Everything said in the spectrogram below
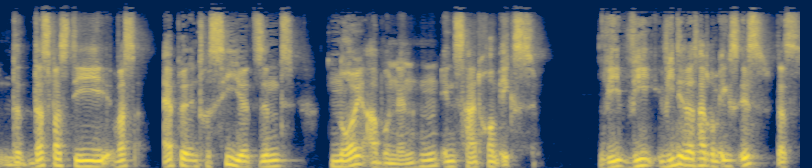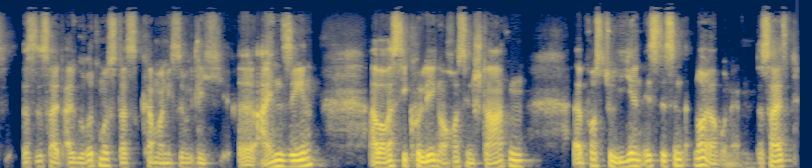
Das, was die, was Apple interessiert, sind Neuabonnenten in Zeitraum X. Wie, wie, wie dieser Zeitraum X ist, das, das ist halt Algorithmus, das kann man nicht so wirklich äh, einsehen. Aber was die Kollegen auch aus den Staaten äh, postulieren, ist, es sind Neuabonnenten. Das heißt,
